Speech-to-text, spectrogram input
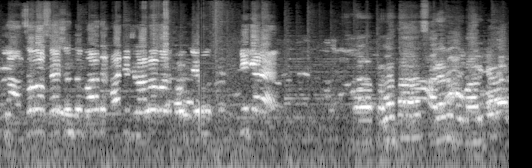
ਵਿਧਾਨ ਸਭਾ ਸੈਸ਼ਨ ਤੋਂ ਬਾਅਦ ਅੱਜ ਜਲਾਲਾਬਾਦ ਪਹੁੰਚੇ ਹੋ ਕੀ ਕਹਿਣਾ ਹੈ ਪਹਿਲਾਂ ਤਾਂ ਸਾਰਿਆਂ ਨੂੰ ਮੁਬਾਰਕਾਂ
